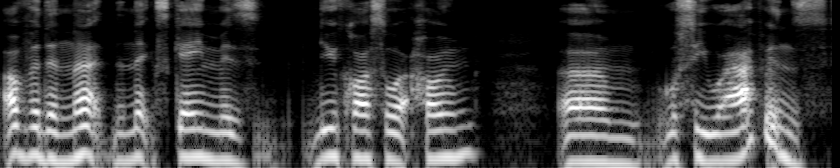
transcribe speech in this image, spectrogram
other than that, the next game is Newcastle at home. Um, we'll see what happens.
